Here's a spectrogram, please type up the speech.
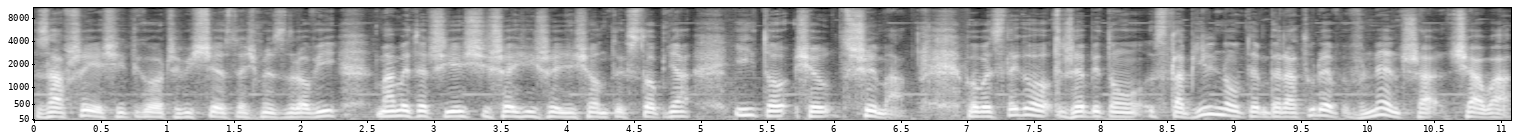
zawsze, jeśli tylko oczywiście jesteśmy zdrowi, mamy te 36,6 stopnia i to się trzyma. Wobec tego, żeby tą stabilną temperaturę wnętrza ciała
